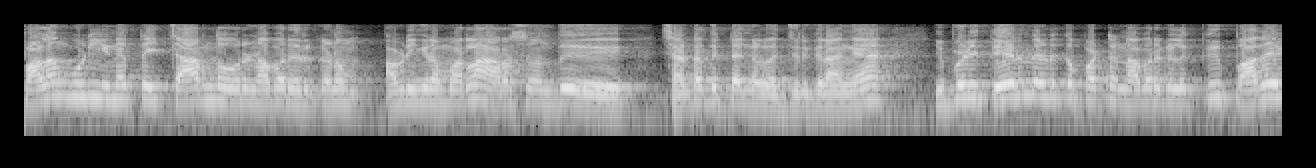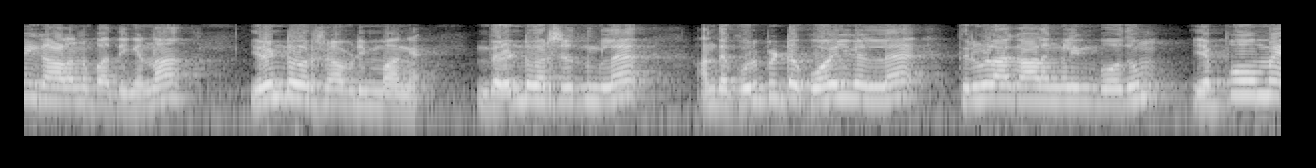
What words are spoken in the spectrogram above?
பழங்குடி இனத்தை சார்ந்த ஒரு நபர் இருக்கணும் அப்படிங்கிற மாதிரிலாம் அரசு வந்து சட்டத்திட்டங்கள் வச்சுருக்கிறாங்க. இப்படி தேர்ந்தெடுக்கப்பட்ட நபர்களுக்கு பதவி காலம்னு பார்த்தீங்கன்னா இரண்டு வருஷம் அப்படிம்பாங்க. இந்த ரெண்டு வருஷத்துங்கள அந்த குறிப்பிட்ட கோயில்களில் திருவிழா காலங்களின் போதும் எப்போவுமே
